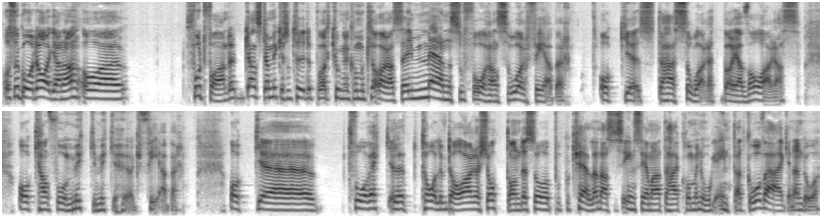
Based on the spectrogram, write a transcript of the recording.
Och så går dagarna och eh, fortfarande ganska mycket som tyder på att kungen kommer klara sig, men så får han sårfeber och eh, det här såret börjar varas och han får mycket, mycket hög feber. Och eh, två veckor eller tolv dagar, 28 så på, på kvällen där så inser man att det här kommer nog inte att gå vägen ändå.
